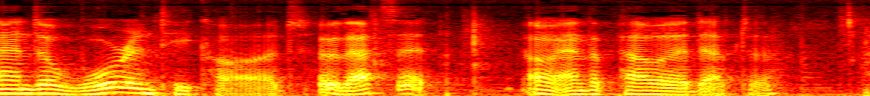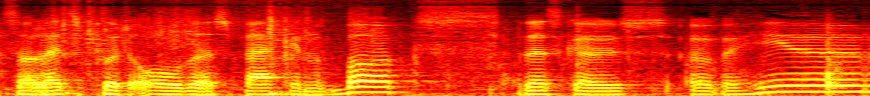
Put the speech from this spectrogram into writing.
and a warranty card. Oh, that's it. Oh, and the power adapter. So let's put all this back in the box. This goes over here.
